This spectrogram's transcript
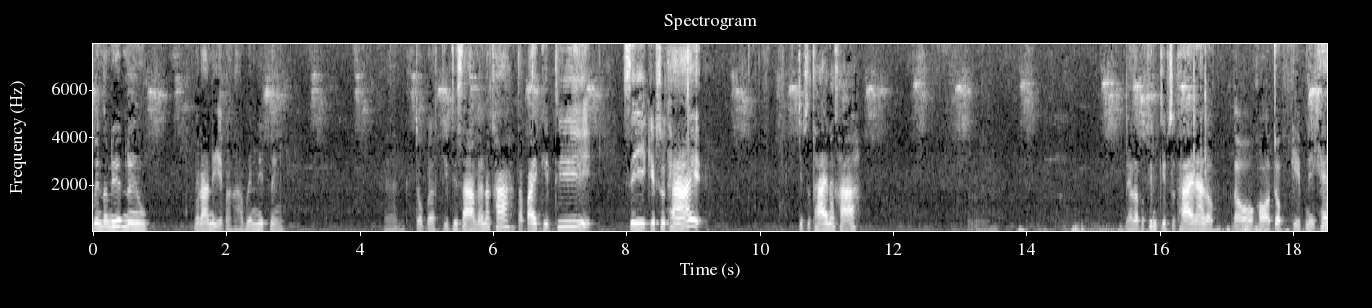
เว้นตรงนี้นิดนึง เวลาหนีบอะค่ะเว้นนิดนึงจบแล้วกลีบที่สามแล้วนะคะ ต่อไปกลีบที่สี่กลีบสุดท้ายกลีบสุดท้ายนะคะ เดี๋ยวเราไปขึ้นกลีบสุดท้ายนะเดี๋ยวเดี๋ยวขอจบกลีบนี้แค่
